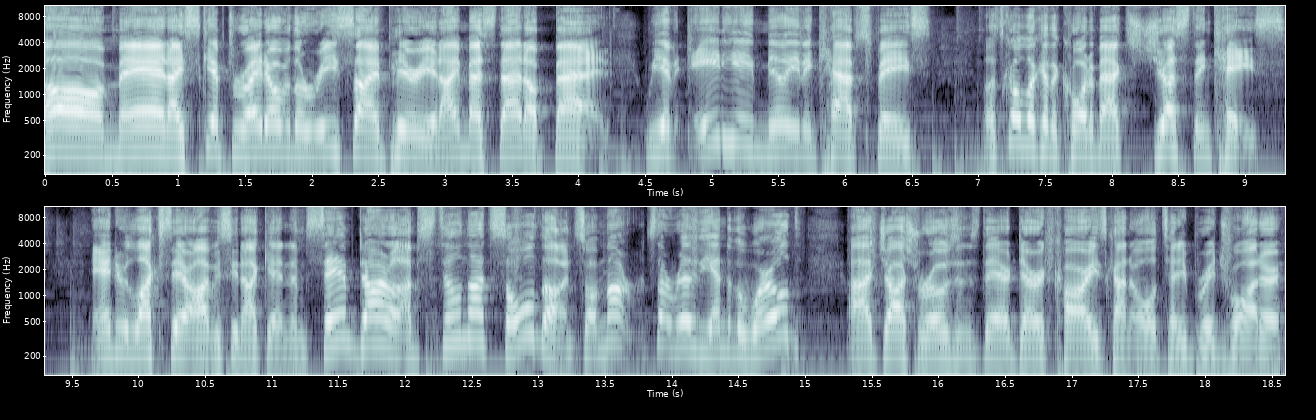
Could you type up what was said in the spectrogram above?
Oh, man, I skipped right over the re-sign period. I messed that up bad. We have 88 million in cap space. Let's go look at the quarterbacks just in case. Andrew Luck's there, obviously not getting him. Sam Darnold, I'm still not sold on, so I'm not. It's not really the end of the world. Uh, Josh Rosen's there. Derek Carr, he's kind of old. Teddy Bridgewater.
